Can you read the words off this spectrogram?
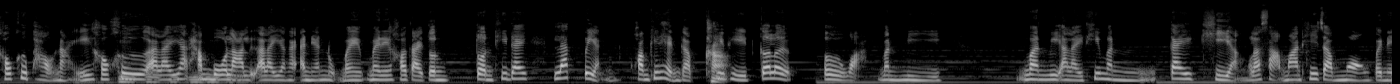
เขาคือเผ่าไหนเขาคืออะไรอะทำโบราณหรืออะไรยังไง อันเนี้ยหนูไม่ไม่ได้เข้าใจจนจนที่ได้แลกเปลี่ยนความคิดเห็นกับครับพี่พีทก็เลย เออว่ะ มันมีมันมีอะไรที่มันใกล้เคียงและสามารถที่จะมองไปใน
